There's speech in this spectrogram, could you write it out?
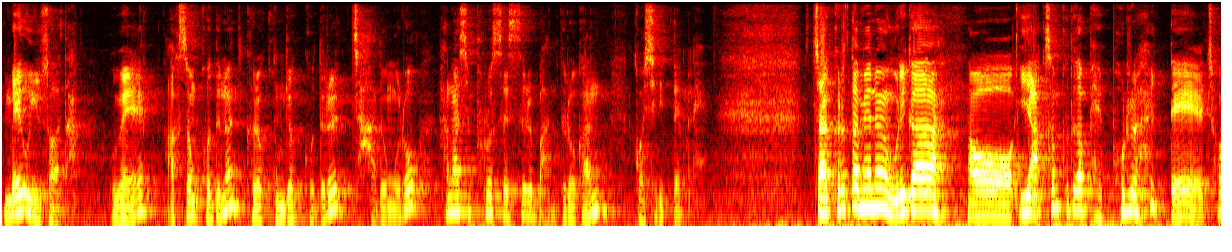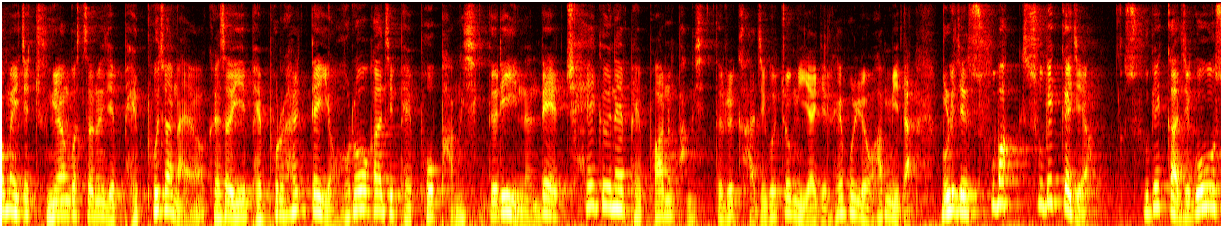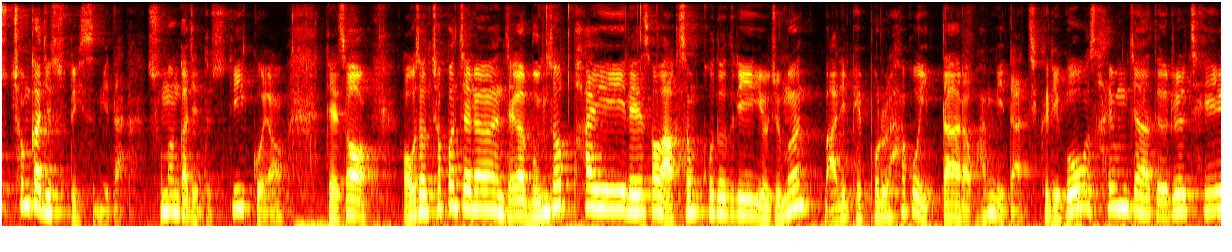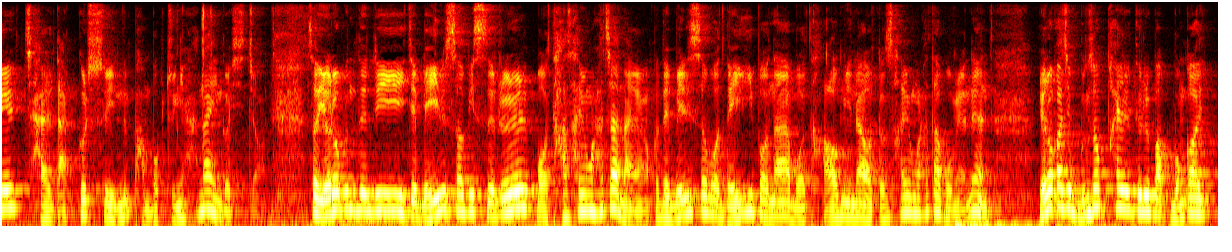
매우 유사하다. 왜? 악성 코드는 그런 공격 코드를 자동으로 하나씩 프로세스를 만들어간 것이기 때문에 자 그렇다면은 우리가 어, 이 악성 코드가 배포를 할 때 처음에 이제 중요한 것은 이제 배포잖아요. 그래서 이 배포를 할 때 여러 가지 배포 방식들이 있는데 최근에 배포하는 방식들을 가지고 좀 이야기를 해보려고 합니다. 물론 이제 수박 수백 가지요 수백 가지고 수천 가지일 수도 있습니다. 수만 가지일 수도 있고요. 그래서 우선 첫 번째는 제가 문서 파일에서 악성 코드들이 요즘은 많이 배포를 하고 있다라고 합니다. 그리고 사용자들을 제일 잘 낚을 수 있는 방법 중에 하나인 것이죠. 그래서 여러분들이 이제 메일 서비스를 뭐 다 사용을 하잖아요. 근데 메일 서버 네이버나 뭐 다음이나 어떤 사용을 하다 보면은 여러 가지 문서 파일들을 막 뭔가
